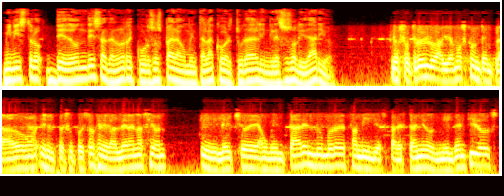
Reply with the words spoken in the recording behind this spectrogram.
Ministro, ¿de dónde saldrán los recursos para aumentar la cobertura del ingreso solidario? Nosotros lo habíamos contemplado en el presupuesto general de la Nación, el hecho de aumentar el número de familias para este año 2022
